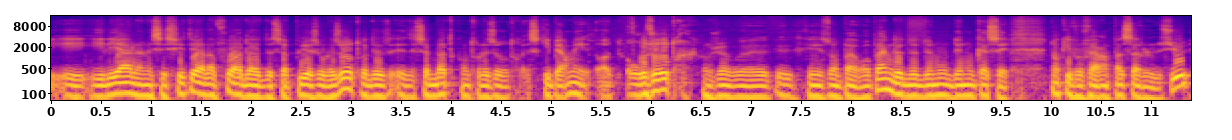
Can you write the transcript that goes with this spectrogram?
il, y a la nécessité à la fois de, s'appuyer sur les autres et de, se battre contre les autres, ce qui permet aux autres, je, qui ne sont pas européens, de, nous, de nous casser. Donc il faut faire un passage dessus.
